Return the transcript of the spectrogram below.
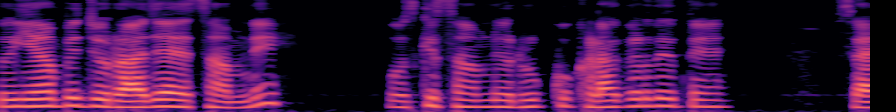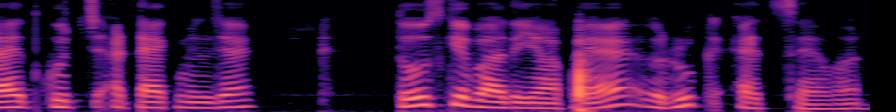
तो यहाँ पे जो राजा है सामने उसके सामने रुक को खड़ा कर देते हैं। शायद कुछ अटैक मिल जाए। तो उसके बाद यहाँ पे है रुक एच सेवन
